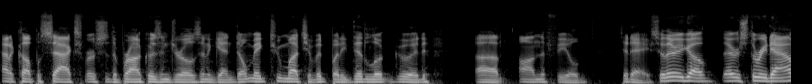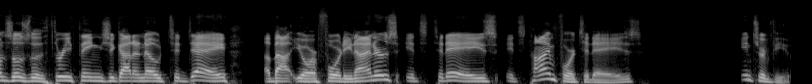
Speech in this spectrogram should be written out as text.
had a couple sacks versus the Broncos and drills. And again, don't make too much of it, but he did look good uh, on the field today. So there you go. There's three downs. Those are the three things you got to know today about your 49ers. It's today's, it's time for today's interview.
